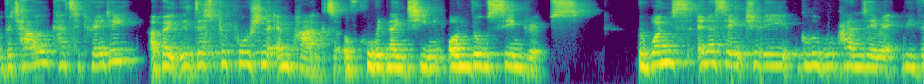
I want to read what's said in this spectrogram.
Vittal Katikireddi about the disproportionate impact of COVID 19 on those same groups. The once in a century global pandemic we've,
